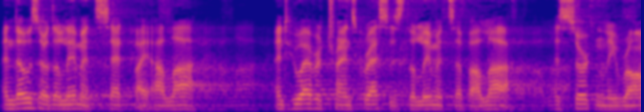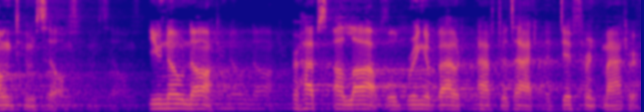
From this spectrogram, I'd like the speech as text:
And those are the limits set by Allah, and whoever transgresses the limits of Allah has certainly wronged himself. You know not. Perhaps Allah will bring about after that a different matter.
